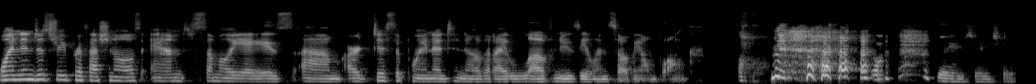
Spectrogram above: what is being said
wine industry professionals and sommeliers um, are disappointed to know that I love New Zealand Sauvignon Blanc. Oh, shame, shame, shame.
